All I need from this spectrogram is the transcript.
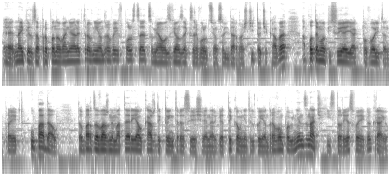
e, najpierw zaproponowania elektrowni jądrowej w Polsce, co miało związek z rewolucją Solidarności, to ciekawe, a potem opisuje, jak powoli ten projekt upadał. To bardzo ważny materiał. Każdy, kto interesuje się energetyką, nie tylko jądrową, powinien znać historię swojego kraju.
